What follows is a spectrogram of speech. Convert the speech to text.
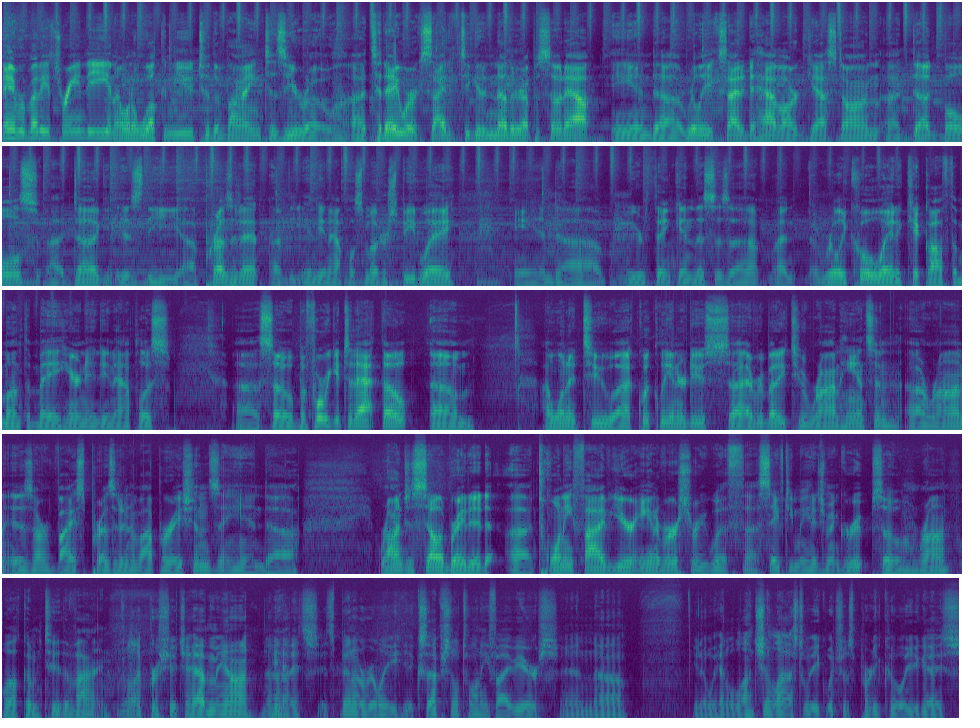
Hey, everybody, it's Randy, and I want to welcome you to the Vine to Zero. Uh, today, we're excited to get another episode out and uh, really excited to have our guest on, uh, Doug Boles. Uh, Doug is the uh, president of the Indianapolis Motor Speedway, and uh, we are thinking this is a, a, a, really cool way to kick off the month of May here in Indianapolis. so, before we get to that, though, um, I wanted to uh, quickly introduce uh, everybody to Ron Hanson. Uh, Ron is our Vice President of Operations, and uh, Ron just celebrated a 25 year anniversary with uh, Safety Management Group. So, Ron, welcome to the Vine. Well, I appreciate you having me on. Uh, yeah. It's it's been a really exceptional 25 years, and you know we had a luncheon last week, which was pretty cool. You guys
